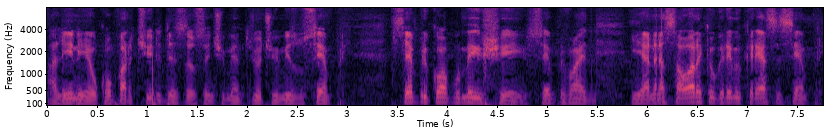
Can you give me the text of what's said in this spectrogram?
Aline, eu compartilho desse seu sentimento de otimismo sempre. Sempre copo meio cheio, sempre vai. E é nessa hora que o Grêmio cresce sempre.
